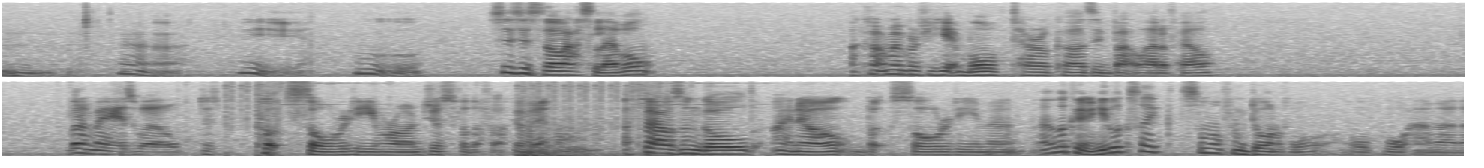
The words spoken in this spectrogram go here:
Hmm. Ah, me. Ooh. Since it's the last level, I can't remember if you get more tarot cards in Battle Out of Hell. But I may as well just put Soul Redeemer on just for the fuck of it. A thousand gold, I know, but Soul Redeemer. And look at him, he looks like someone from Dawn of War, or Warhammer.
